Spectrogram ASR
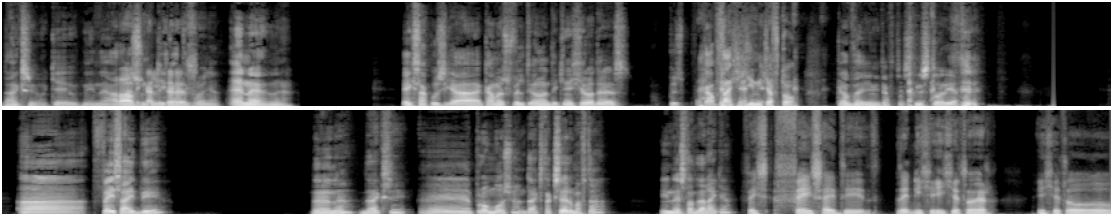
εντάξει, OK. Okay, είναι, αράζουν εκεί κάτι χρόνια. Ε, ναι, ναι. Έχεις ακούσει για κάμερες που βελτιώνονται και είναι χειρότερες; Κάπου θα έχει γίνει και αυτό. Κάπου θα γίνει και αυτό στην ιστορία. Uh, Face ID. Ναι, ναι, εντάξει. Ε, ProMotion, εντάξει, τα ξέρουμε αυτά. Είναι στανταράκια. Face, Face ID δεν είχε, είχε το Air. Είχε το,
